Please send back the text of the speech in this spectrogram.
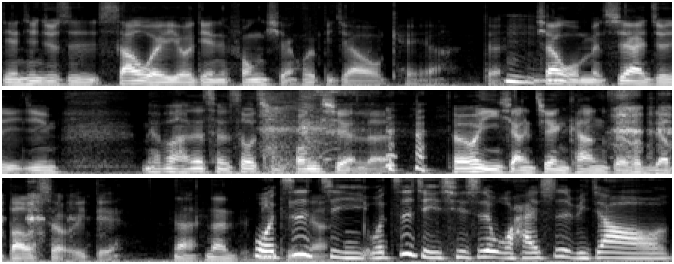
年轻就是稍微有点风险会比较 OK 啊。对，像我们现在就已经没有办法再承受起风险了，它会影响健康，所以会比较保守一点。那那我自己我自己其实我还是比较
